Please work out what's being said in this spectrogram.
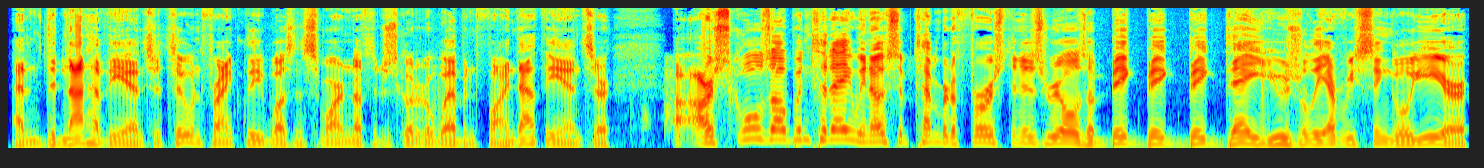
and did not have the answer to, and frankly wasn't smart enough to just go to the web and find out the answer. Are schools open today? We know September the 1st in Israel is a big, big, big day, usually every single year.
